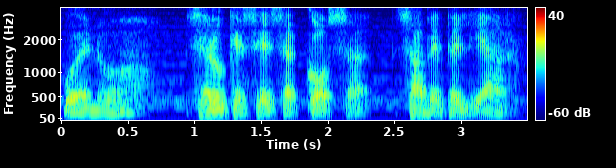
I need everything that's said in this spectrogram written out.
Bueno, sea lo que sea esa cosa, sabe pelear.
